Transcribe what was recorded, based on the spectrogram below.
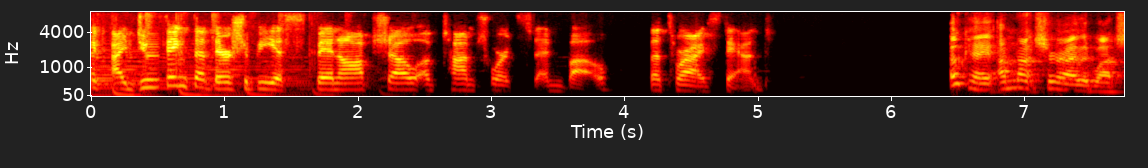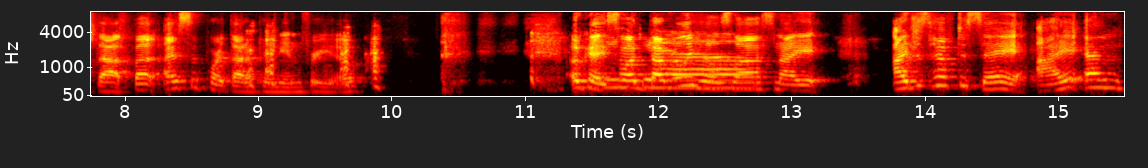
I do think that there should be a spin-off show of Tom Schwartz and Beau. That's where I stand. Okay, I'm not sure I would watch that, but I support that opinion for you. okay, so on Beverly Hills last night, I just have to say I am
